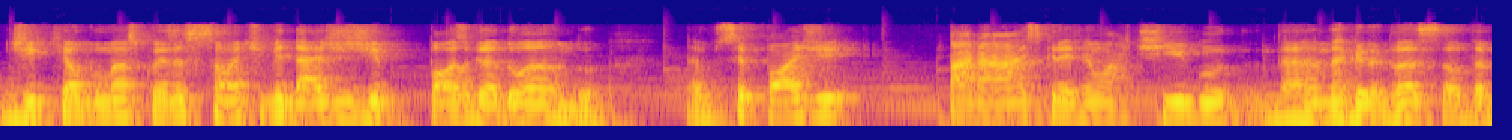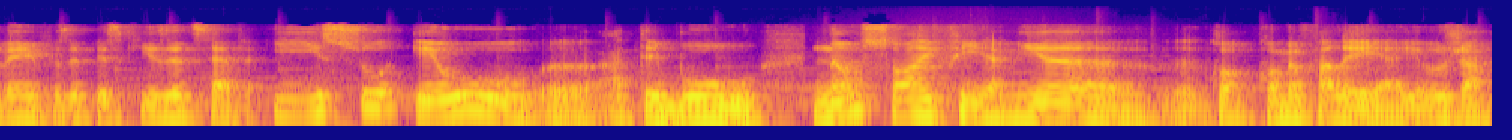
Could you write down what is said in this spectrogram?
de que algumas coisas são atividades de pós-graduando. Você pode parar, escrever um artigo na, na, graduação também, fazer pesquisa, etc. E isso eu uh, atribuo não só, enfim, a minha, como eu falei, aí eu já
